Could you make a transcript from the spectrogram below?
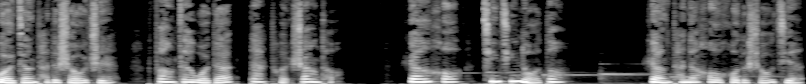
我将他的手指放在我的大腿上头，然后轻轻挪动，让他那厚厚的手茧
